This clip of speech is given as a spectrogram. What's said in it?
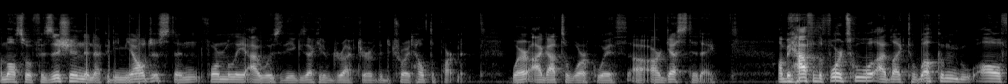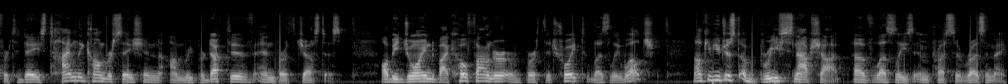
I'm also a physician and epidemiologist, and formerly I was the executive director of the Detroit Health Department, where I got to work with uh, our guest today. On behalf of the Ford School, I'd like to welcome you all for today's timely conversation on reproductive and birth justice. I'll be joined by co-founder of Birth Detroit, Leslie Welch, and I'll give you just a brief snapshot of Leslie's impressive resume.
